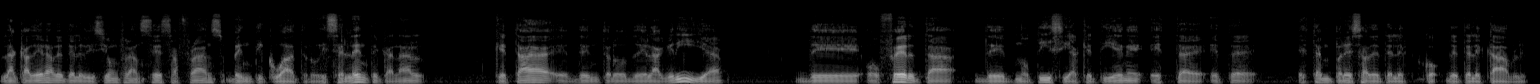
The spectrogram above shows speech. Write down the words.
la cadena de televisión francesa France 24, excelente canal que está eh, dentro de la grilla de oferta de noticias que tiene esta, esta, empresa de, telecable.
